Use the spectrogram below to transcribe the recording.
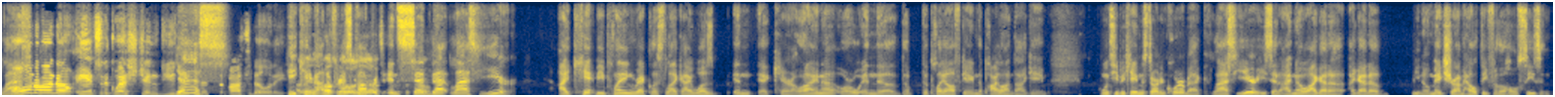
last Hold on, no. Answer the question. Do you think Yes. this is a possibility? He I came mean, out in a press possibility, yeah, conference and said sure. that last year. I can't be playing reckless like I was in at Carolina or in the the, the playoff game, the pylon die game. Once he became the starting quarterback last year, he said, "I know I gotta, I gotta, you know, make sure I'm healthy for the whole season.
